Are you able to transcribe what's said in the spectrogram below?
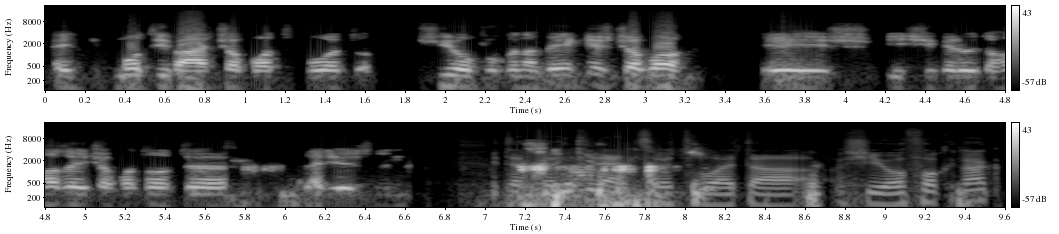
egy motivált csapat volt Siófokon a Békés Csaba, és így sikerült a hazai csapatot legyőznünk említett, hogy 9-5 volt a siófoknak,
